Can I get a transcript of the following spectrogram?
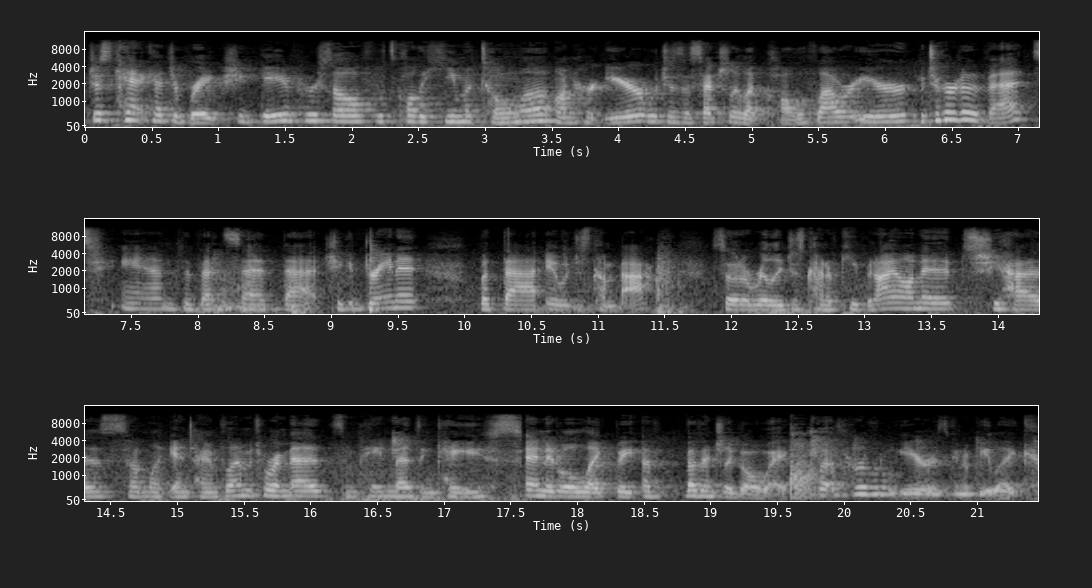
just can't catch a break. She gave herself what's called a hematoma on her ear which is essentially like cauliflower ear. We took her to the vet and the vet said that she could drain it but that it would just come back. So to really just kind of keep an eye on it, she has some like anti-inflammatory meds, some pain meds in case, and it'll like be, eventually go away. But her little ear is gonna be like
